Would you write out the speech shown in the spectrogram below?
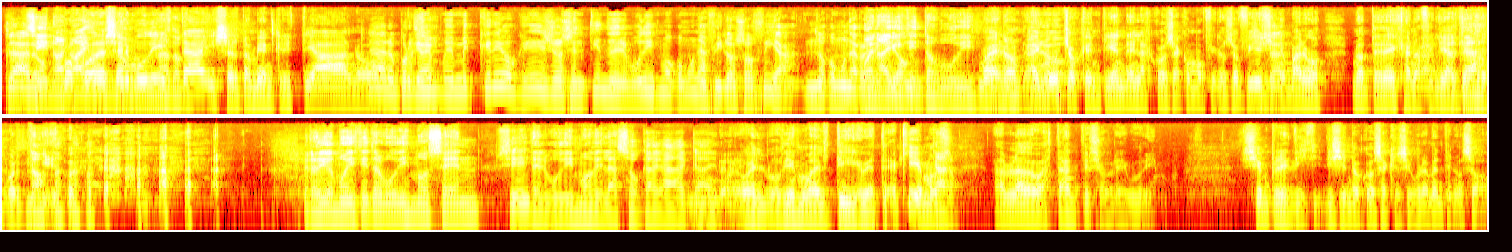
Claro. Sí, no, Vos hay podés un- ser no, budista y ser también cristiano. Claro, porque me- me, creo que ellos entienden el budismo como una filosofía, no como una religión. Bueno, hay distintos budismos. Bueno, ¿no? hay Pero- muchos que entienden las cosas como filosofía y sin claro. embargo no te dejan afiliarte a Claro, otro partido. Pero digo, es muy distinto el budismo zen Sí. del budismo de la Soka Gakka. ahí. o el budismo del Tíbet. Aquí hemos Claro. hablado bastante sobre el budismo. Siempre di- diciendo cosas que seguramente no son.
